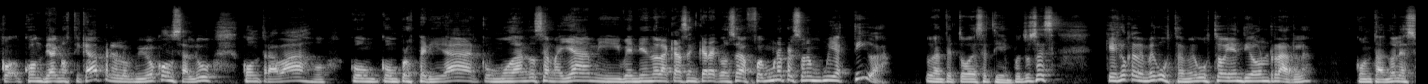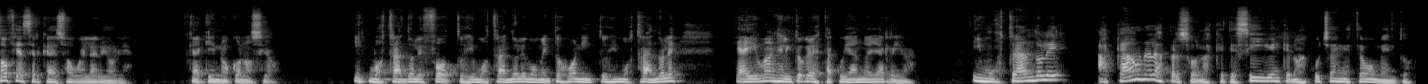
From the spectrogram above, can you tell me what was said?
con, diagnosticada, pero los vivió con salud, con trabajo, con, con prosperidad, con mudándose a Miami, vendiendo la casa en Caracas. O sea, fue una persona muy activa durante todo ese tiempo. Entonces, ¿qué es lo que a mí me gusta? Me gusta hoy en día honrarla contándole a Sofía acerca de su abuela Gloria, que aquí no conoció. Y mostrándole fotos y mostrándole momentos bonitos y mostrándole que hay un angelito que le está cuidando allá arriba. Y mostrándole a cada una de las personas que te siguen, que nos escuchan en este momento,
